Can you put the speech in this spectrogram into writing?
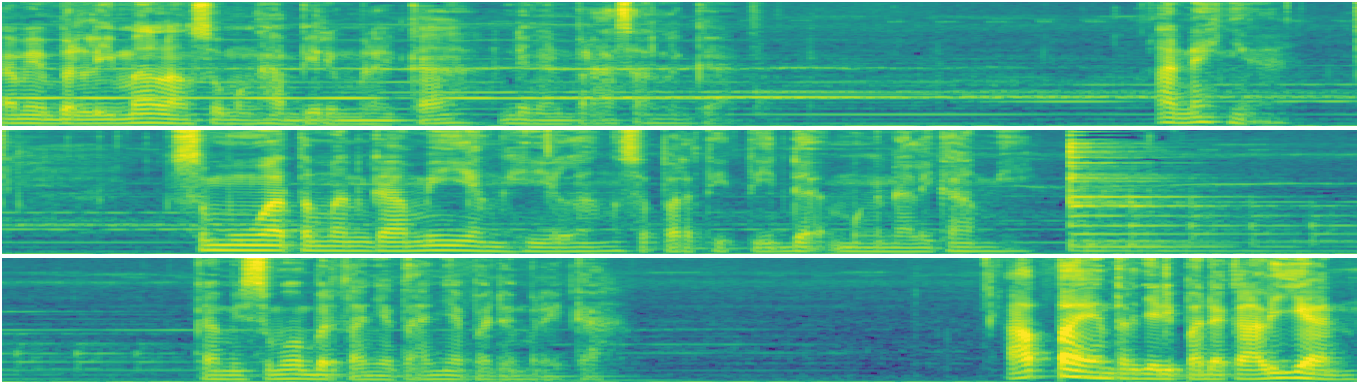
Kami berlima langsung menghampiri mereka dengan perasaan lega. Anehnya, semua teman kami yang hilang seperti tidak mengenali kami. Kami semua bertanya-tanya pada mereka, "Apa yang terjadi pada kalian?"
